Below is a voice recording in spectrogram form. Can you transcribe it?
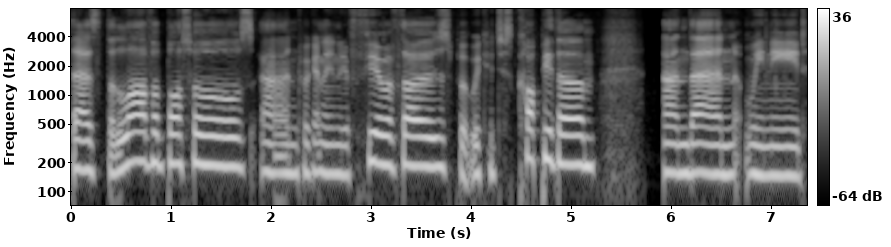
There's the lava bottles, and we're going to need a few of those, but we could just copy them. And then we need,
